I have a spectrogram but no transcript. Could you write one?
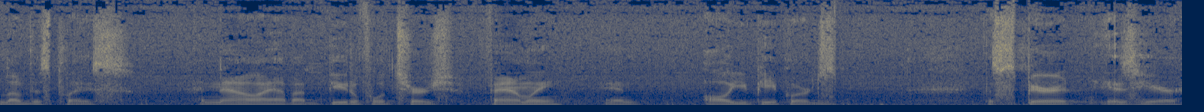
Love this place. And now I have a beautiful church family, and all you people are just, the Spirit is here.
